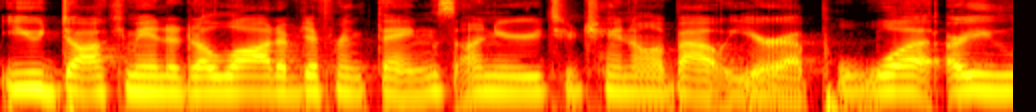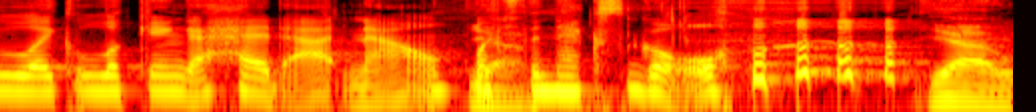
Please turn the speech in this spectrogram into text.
you documented a lot of different things on your YouTube channel about Europe. What are you like looking ahead at now? What's Yeah. the next goal? Yeah,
